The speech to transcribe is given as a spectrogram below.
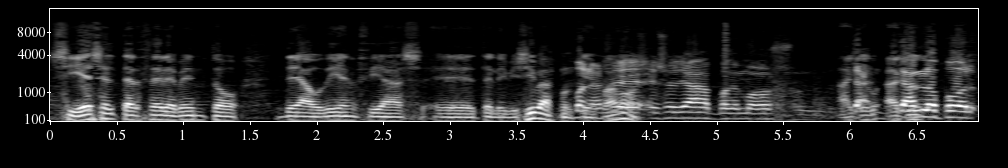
si es el tercer evento de audiencias eh, televisivas. Porque, bueno, vamos, eso ya podemos darlo por.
